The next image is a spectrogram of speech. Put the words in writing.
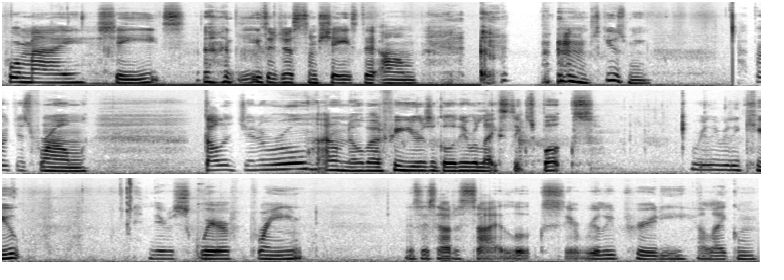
for my shades. These are just some shades that um excuse me purchased from Dollar General. I don't know, about a few years ago. They were like six bucks. Really, really cute. They're square frame. This is how the side looks. They're really pretty. I like them.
